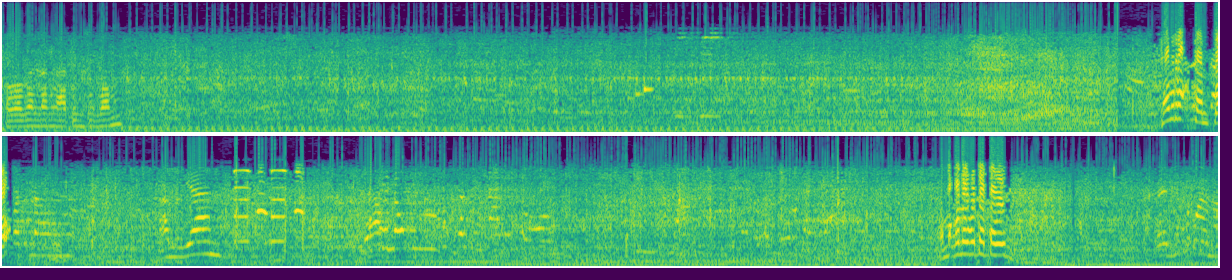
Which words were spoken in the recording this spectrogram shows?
Tawagan lang natin si ma'am. Ma'am Roxanne po. Ano yan? Ama ko na ko tatawid. pwede ko ano?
